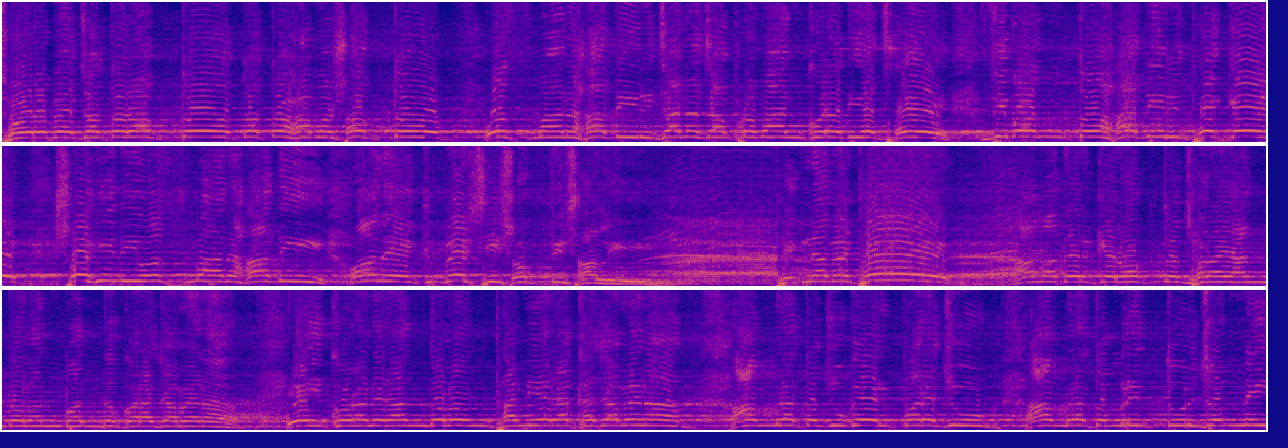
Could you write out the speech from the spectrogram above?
ঝরবে যত রক্ত, তত হব শক্ত। ওসমান হাদির জানাজা প্রমাণ করে দিয়েছে, জীবন্ত হাদির থেকে শহীদি ওসমান হাদি অনেক বেশি শক্তিশালী। ঠিক না বেঠে? আমাদেরকে রক্ত ঝরাই আন্দোলন বন্ধ করা যাবে না। এই কোরআনের আন্দোলন থামিয়ে রাখা যাবে না। আমরা তো যুগের পরে যুগ, আমরা তো মৃত্যুর জন্যই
